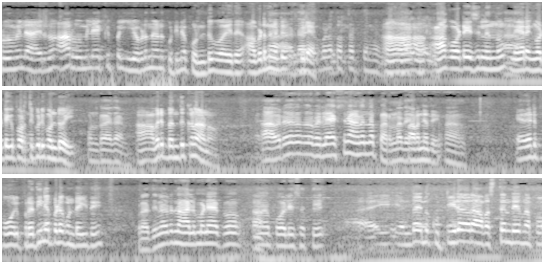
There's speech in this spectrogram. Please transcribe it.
റൂമിലായിരുന്നു. ആ റൂമിലേക്ക് ഇപ്പൊ എവിടെ നിന്നാണ് കുട്ടീനെ കൊണ്ടുപോയത്? അവിടെ നിന്ന് ഇവിടെ ആ കോട്ടേഴ്സിൽ നിന്നും നേരെ ഇങ്ങോട്ടേക്ക് പുറത്തു കൂടി കൊണ്ടുപോയി? കൊണ്ടുപോയതാണ്. അവർ ബന്ധുക്കളാണോ? അവർ റിലേഷൻ ആണെന്നാ പറഞ്ഞത്. പറഞ്ഞത്. ആ. എന്നിട്ട് പ്രതിനെ എപ്പോഴാണ് കൊണ്ടുപോയി ഇത് പ്രതിന് ഒരു നാലു മണിയായപ്പോ പോലീസ് എത്തി എന്തായിരുന്നു കുട്ടിയുടെ ഒരു അവസ്ഥ എന്തായിരുന്നു അപ്പോ?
